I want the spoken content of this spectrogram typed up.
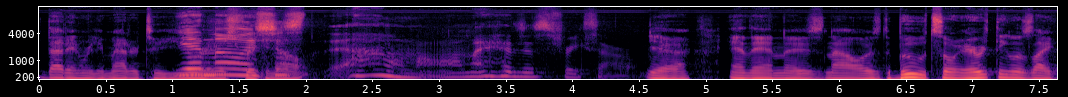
That didn't really matter to you. yeah, no, just it's just, out. I don't know. My head just freaks out. Yeah, and then is now is the boot. So everything was like,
